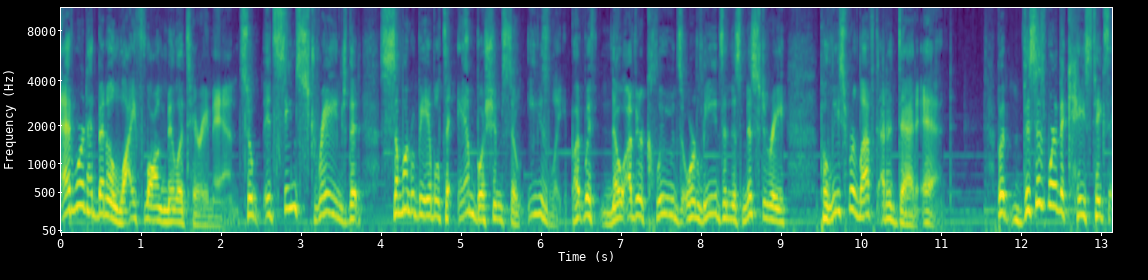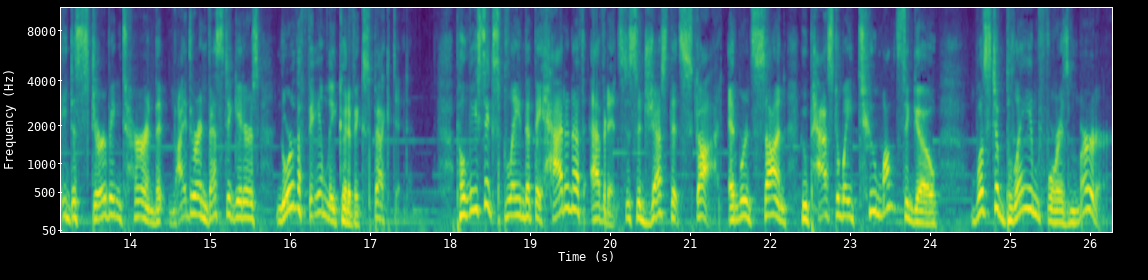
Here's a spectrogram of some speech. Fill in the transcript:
Edward had been a lifelong military man, so it seems strange that someone would be able to ambush him so easily, but with no other clues or leads in this mystery, police were left at a dead end. But this is where the case takes a disturbing turn that neither investigators nor the family could have expected. Police explained that they had enough evidence to suggest that Scott, Edward's son, who passed away two months ago, was to blame for his murder.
